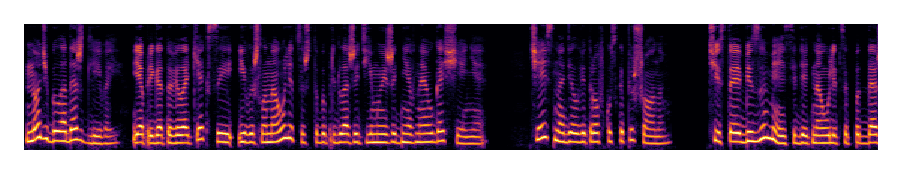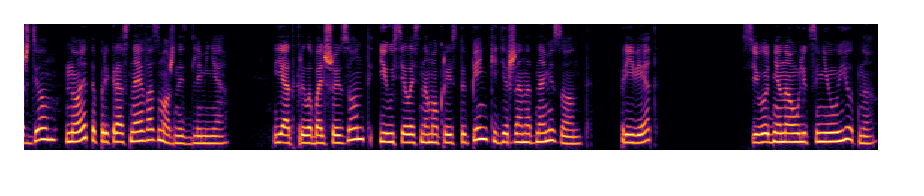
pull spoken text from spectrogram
Ночь была дождливой. Я приготовила кексы и вышла на улицу, чтобы предложить ему ежедневное угощение. Чейз надел ветровку с капюшоном. Чистое безумие сидеть на улице под дождем, но это прекрасная возможность для меня. Я открыла большой зонт и уселась на мокрые ступеньки, держа над нами зонт. «Привет». «Сегодня на улице неуютно».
